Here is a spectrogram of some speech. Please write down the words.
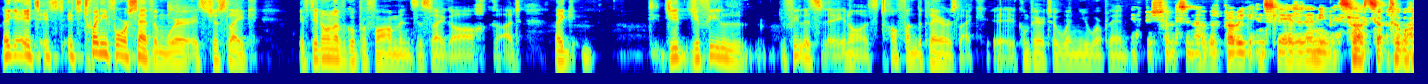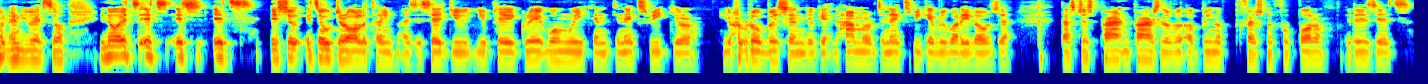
like it's it's it's twenty four seven where it's just like if they don't have a good performance, it's like oh god. Like, do you, do you feel you feel it's you know it's tough on the players like uh, compared to when you were playing. Yeah, for sure. Listen, I was probably getting slated anyway, so it's up to one anyway. So you know, it's it's it's it's it's it's out there all the time. As i said, you you play great one week, and the next week you're you're rubbish, and you're getting hammered. The next week, everybody loves you. That's just part and parcel of, of being a professional footballer. It is. It's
